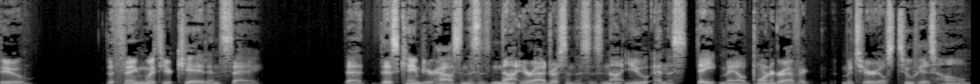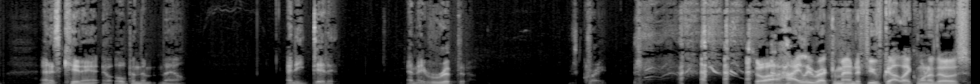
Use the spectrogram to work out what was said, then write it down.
to the thing with your kid and say that this came to your house and this is not your address and this is not you. And the state mailed pornographic materials to his home. And his kid opened the mail. And he did it. And they ripped it up. It's great. so I highly recommend if you've got like one of those.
